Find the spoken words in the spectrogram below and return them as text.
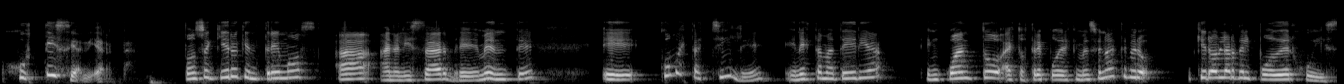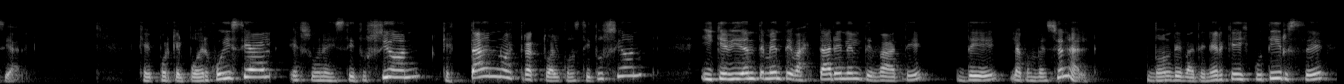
justicia abierta. Entonces quiero que entremos a analizar brevemente eh, cómo está Chile en esta materia en cuanto a estos tres poderes que mencionaste, pero quiero hablar del poder judicial. Que, porque el poder judicial es una institución que está en nuestra actual constitución y que evidentemente va a estar en el debate de la convencional, donde va a tener que discutirse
